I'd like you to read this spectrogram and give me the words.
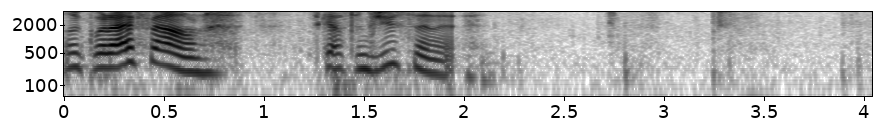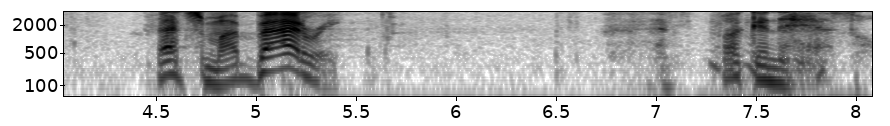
Look what I found. It's got some juice in it. That's my battery. That fucking asshole.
